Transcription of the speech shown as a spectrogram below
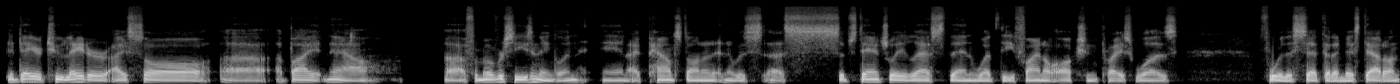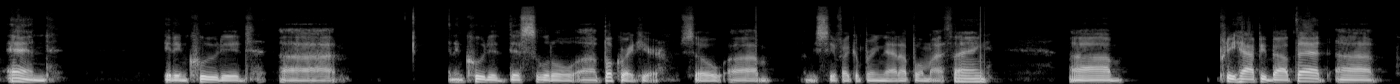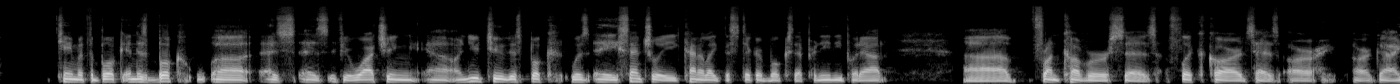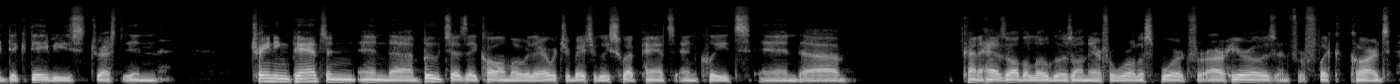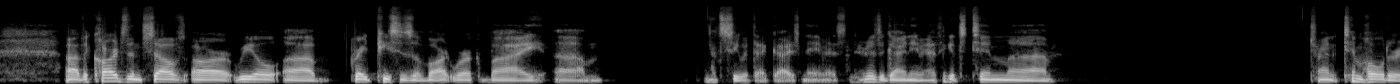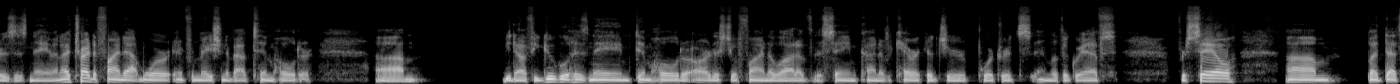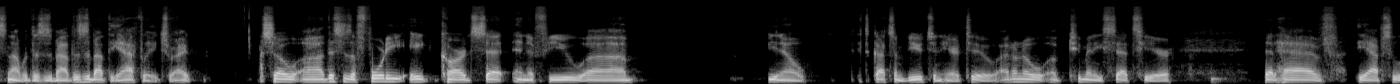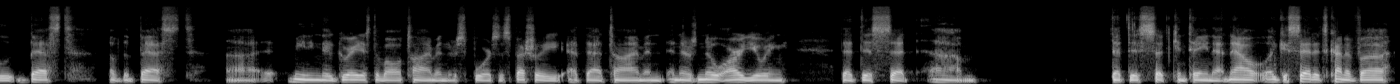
a day or two later, I saw uh, a buy it now uh, from overseas in England, and I pounced on it, and it was uh, substantially less than what the final auction price was for the set that I missed out on, and it included uh, it included this little uh, book right here. So um, let me see if I can bring that up on my thing. Uh, pretty happy about that. Came with the book, and this book, uh, as as if you're watching uh, on YouTube, this book was essentially kind of like the sticker books that Panini put out. Uh, front cover says Flick cards has our our guy Dick Davies dressed in training pants and and uh, boots as they call them over there, which are basically sweatpants and cleats, and uh, kind of has all the logos on there for World of Sport, for our heroes, and for Flick cards. Uh, the cards themselves are real uh, great pieces of artwork by. Um, let's see what that guy's name is. There is a guy named I think it's Tim. Uh, trying to Tim Holder is his name, and I tried to find out more information about Tim Holder. Um, you know, if you Google his name, Tim Holder artist, you'll find a lot of the same kind of caricature portraits and lithographs for sale. Um, but that's not what this is about. This is about the athletes, right? So uh, this is a 48 card set, and if you, uh, you know, it's got some buttes in here too. I don't know of too many sets here that have the absolute best of the best, uh, meaning the greatest of all time in their sports, especially at that time. And and there's no arguing that this set um, that this set contained that. Now, like I said, it's kind of uh,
